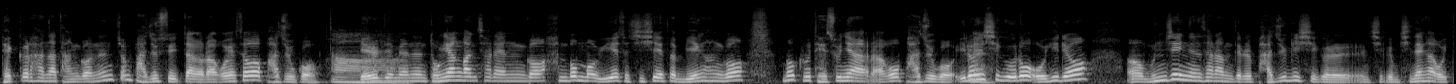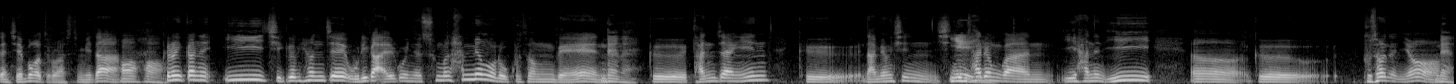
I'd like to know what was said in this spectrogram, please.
댓글 하나 단 거는 좀 봐줄 수 있다라고 해서 봐주고 아. 예를 들면은 동양 관찰한 거 한 번 뭐 위에서 지시해서 미행한 거 뭐 그거 대수냐라고 봐주고 이런 네. 식으로 오히려 어, 문제 있는 사람들을 봐주기식을 지금 진행하고 있다는 제보가 들어왔습니다. 어허. 그러니까는 이 지금 현재 우리가 알고 있는 21명으로 구성된 네네. 그 단장인 그 남영신 예, 신사령관이 하는 이 어 그 부서는요 네.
